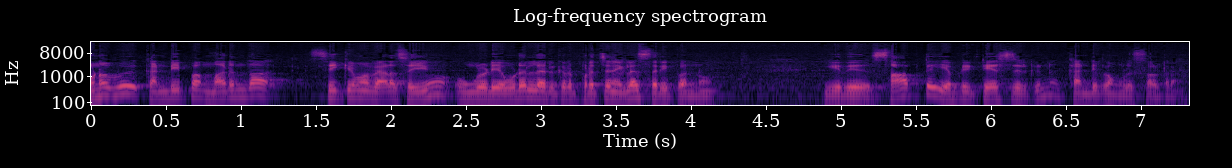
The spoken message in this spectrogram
உணவு கண்டிப்பாக மருந்தாக சீக்கிரமாக வேலை செய்யும். உங்களுடைய உடலில் இருக்கிற பிரச்சனைகளை சரி பண்ணும். இது சாப்பிட்டு எப்படி டேஸ்ட் இருக்குன்னு கண்டிப்பாக உங்களுக்கு சொல்கிறேன்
